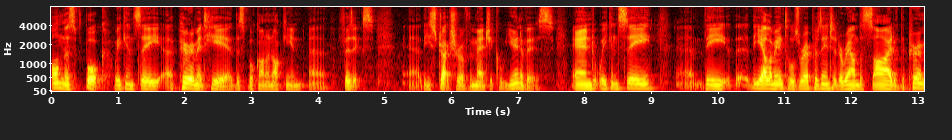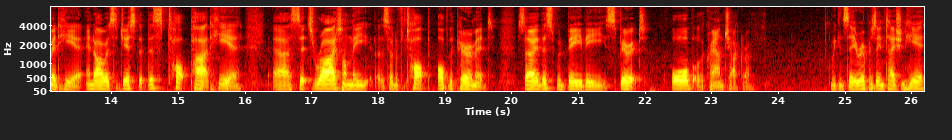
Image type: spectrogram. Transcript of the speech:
On this book, we can see a pyramid here, this book on Enochian uh, physics, uh, the structure of the magical universe. And we can see um, the, the elementals represented around the side of the pyramid here. And I would suggest that this top part here uh, sits right on the uh, sort of top of the pyramid. So this would be the spirit orb or the crown chakra. We can see representation here.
